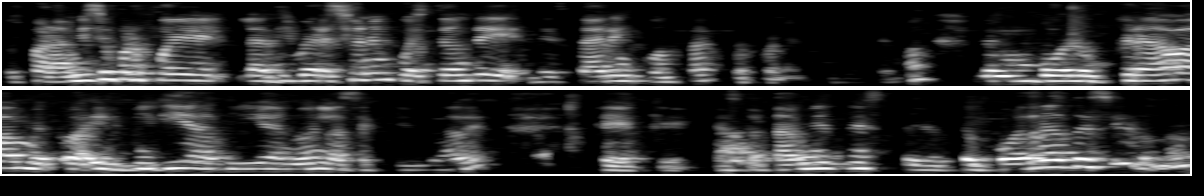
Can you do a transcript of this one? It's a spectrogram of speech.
pues para mí siempre fue la diversión en cuestión de, de estar en contacto con el cliente, ¿no? Lo involucraba en mi día a día, ¿no? En las actividades, que, que hasta también este, te podrás decir, ¿no?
